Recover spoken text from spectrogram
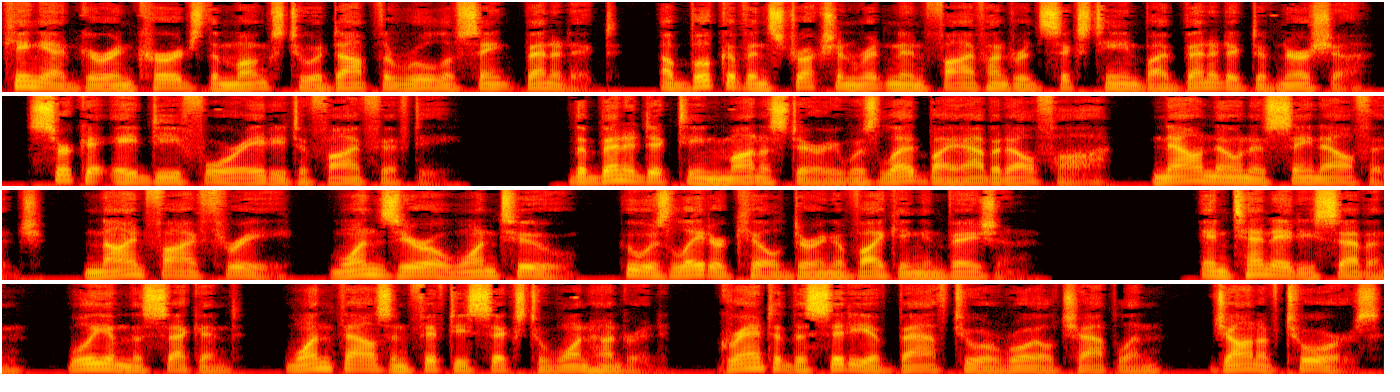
King Edgar encouraged the monks to adopt the rule of Saint Benedict, a book of instruction written in 516 by Benedict of Nursia, circa AD 480 to 550. The Benedictine monastery was led by Abbot Elfha, now known as Saint Alphege, 953 1012, who was later killed during a Viking invasion. In 1087, William II, 1056 100, granted the city of Bath to a royal chaplain, John of Tours,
